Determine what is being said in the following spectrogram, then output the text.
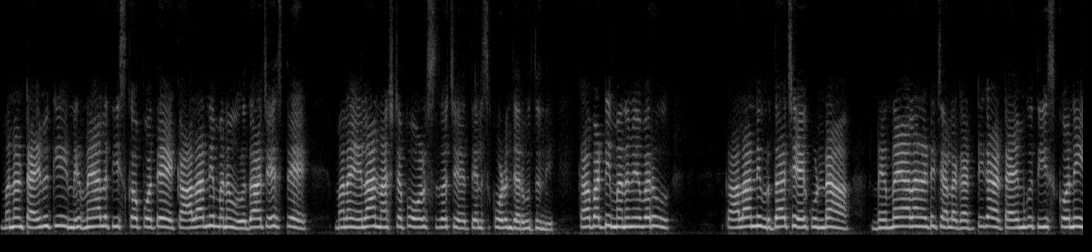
మనం టైంకి నిర్ణయాలు తీసుకోకపోతే కాలాన్ని మనం వృధా చేస్తే మనం ఎలా నష్టపోవాల్సిందో చే తెలుసుకోవడం జరుగుతుంది. కాబట్టి మనం ఎవరు కాలాన్ని వృధా చేయకుండా నిర్ణయాలు అనేవి చాలా గట్టిగా టైంకు తీసుకొని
